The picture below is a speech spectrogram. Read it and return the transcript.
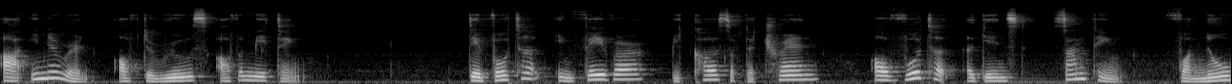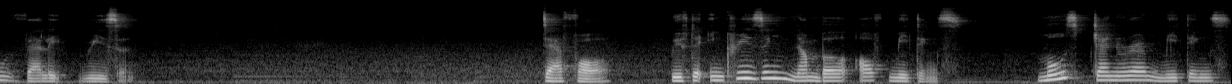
are ignorant of the rules of a meeting. They voted in favor because of the trend or voted against something for no valid reason. Therefore, with the increasing number of meetings, most general meetings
